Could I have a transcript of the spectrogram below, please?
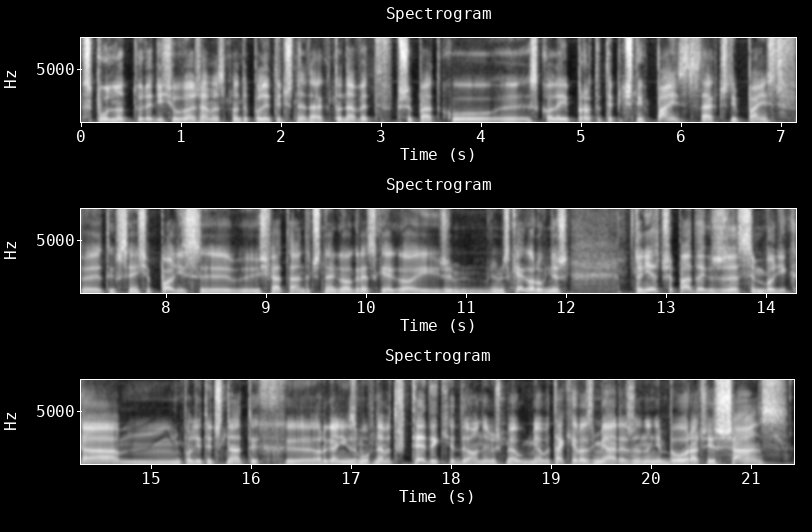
wspólnot, które dzisiaj uważamy za wspólnoty polityczne, tak? To nawet w przypadku y, z kolei prototypicznych państw, tak? Czyli państw y, tych w sensie polis y, świata antycznego, greckiego i rzymskiego również, to nie jest przypadek, że symbolika mm, polityczna tych organizmów, nawet wtedy, kiedy one już miały, miały takie rozmiary, że no nie było raczej szans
